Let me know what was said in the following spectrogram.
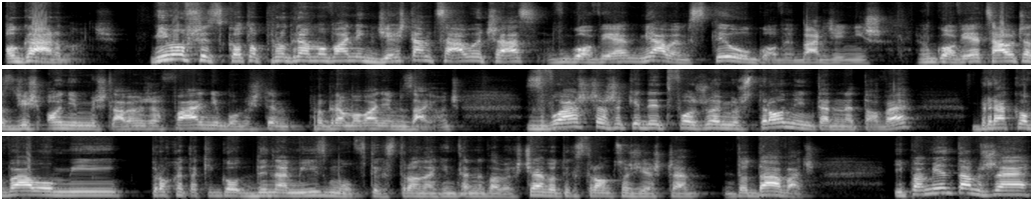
ogarnąć. Mimo wszystko to programowanie gdzieś tam cały czas w głowie miałem, z tyłu głowy bardziej niż w głowie. Cały czas gdzieś o nim myślałem, że fajnie byłoby się tym programowaniem zająć. Zwłaszcza, że kiedy tworzyłem już strony internetowe, brakowało mi trochę takiego dynamizmu w tych stronach internetowych. Chciałem do tych stron coś jeszcze dodawać. I pamiętam, że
